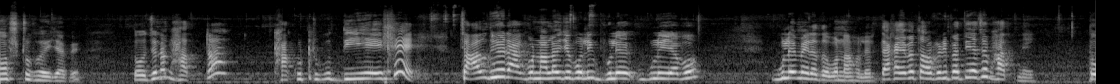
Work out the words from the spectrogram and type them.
নষ্ট হয়ে যাবে। তো ওই জন্য ভাতটা ঠাকুর টুকুর দিয়ে এসে চাল ধুয়ে রাখব, নাহলে ওই যে বলি ভুলে, গুলে যাব, গুলে মেরে দেবো না হলে। দেখা যাবে তরকারি পাতি আছে, ভাত নেই। তো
